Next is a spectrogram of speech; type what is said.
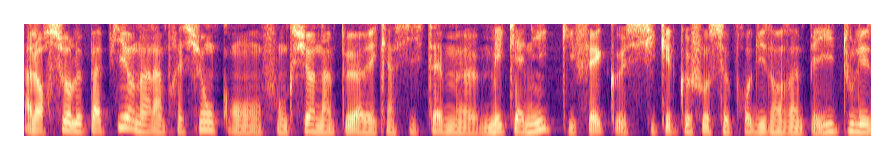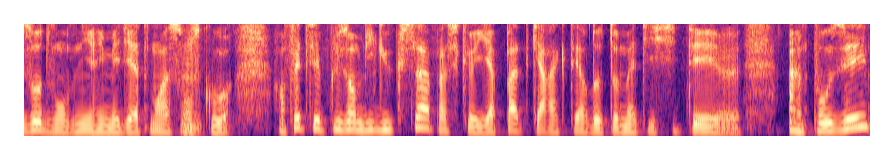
Alors sur le papier, on a l'impression qu'on fonctionne un peu avec un système mécanique qui fait que si quelque chose se produit dans un pays, tous les autres vont venir immédiatement à son mmh. secours. En fait, c'est plus ambigu que cela parce qu'il n'y a pas de caractère d'automaticité euh, imposé.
